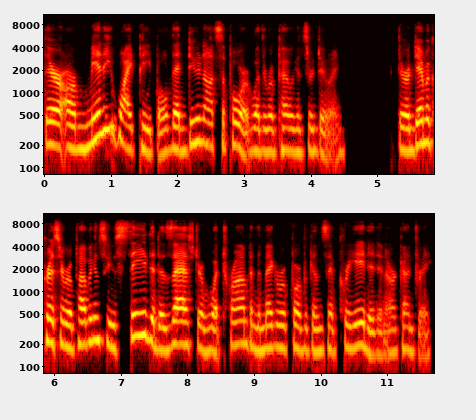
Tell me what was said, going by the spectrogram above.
There are many white people that do not support what the Republicans are doing. There are Democrats and Republicans who see the disaster of what Trump and the MAGA Republicans have created in our country.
